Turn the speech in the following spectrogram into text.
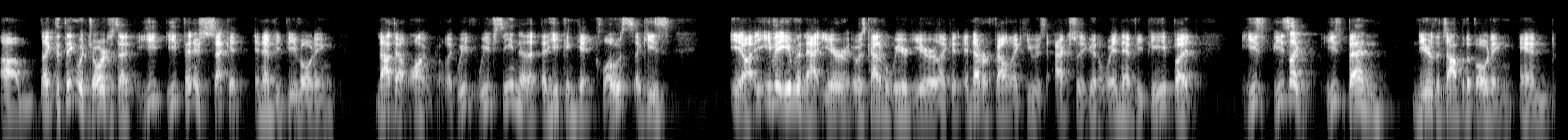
Um, like the thing with George is that he he finished second in MVP voting not that long ago. Like we've we've seen that, that he can get close. Like he's you know even even that year it was kind of a weird year. Like it, it never felt like he was actually going to win MVP, but he's he's like he's been near the top of the voting, and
